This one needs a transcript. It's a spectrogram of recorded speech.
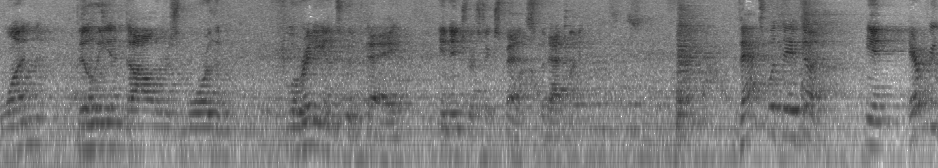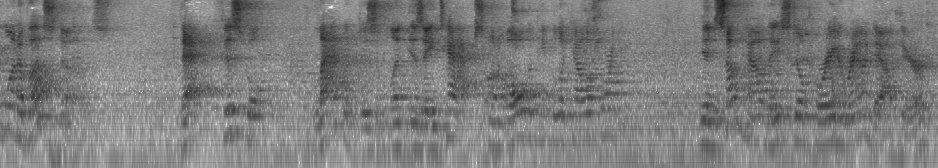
$1 billion more than Floridians would pay in interest expense for that money. That's what they've done. And every one of us knows that fiscal lack of discipline is a tax on all the people of California. And somehow they still parade around out there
